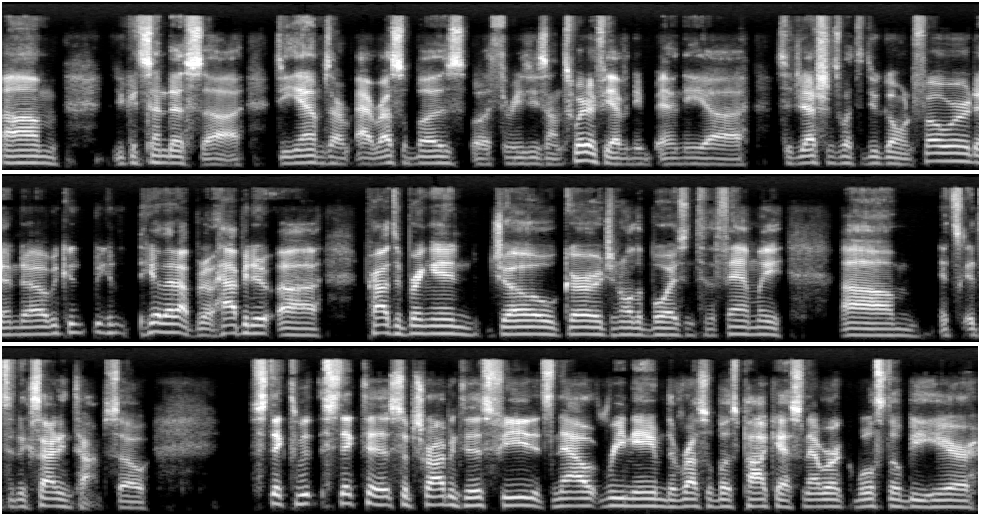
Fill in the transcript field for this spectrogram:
um, you could send us uh, DMs at, WrestleBuzz or Threesies on Twitter if you have any any uh, suggestions what to do going forward, and uh, we could we can hear that up. But I'm happy to uh, proud to bring in Joe, Gurge, and all the boys into the family. Um, it's it's an exciting time. So stick to stick to subscribing to this feed. It's now renamed the WrestleBuzz Podcast Network. We'll still be here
